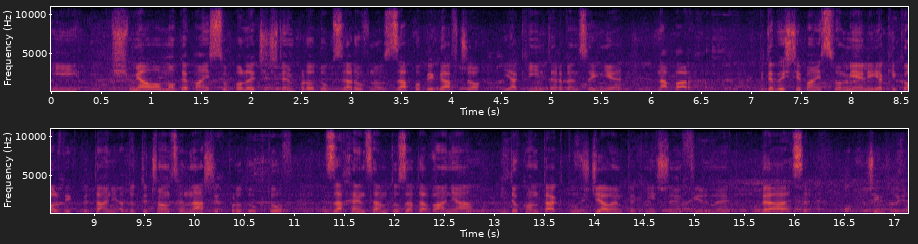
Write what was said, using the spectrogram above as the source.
i śmiało mogę Państwu polecić ten produkt zarówno zapobiegawczo, jak i interwencyjnie na parcha. Gdybyście Państwo mieli jakiekolwiek pytania dotyczące naszych produktów, zachęcam do zadawania i do kontaktu z działem technicznym firmy BASF. Dziękuję.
